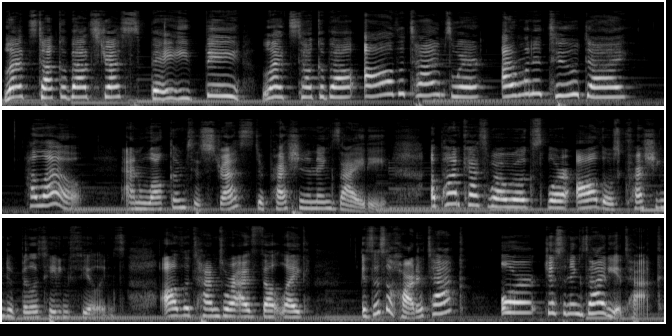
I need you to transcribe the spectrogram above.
Let's talk about stress, baby. Let's talk about all the times where I wanted to die. Hello, and welcome to Stress, Depression, and Anxiety, a podcast where we'll explore all those crushing, debilitating feelings, all the times where I've felt like, is this a heart attack or just an anxiety attack?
